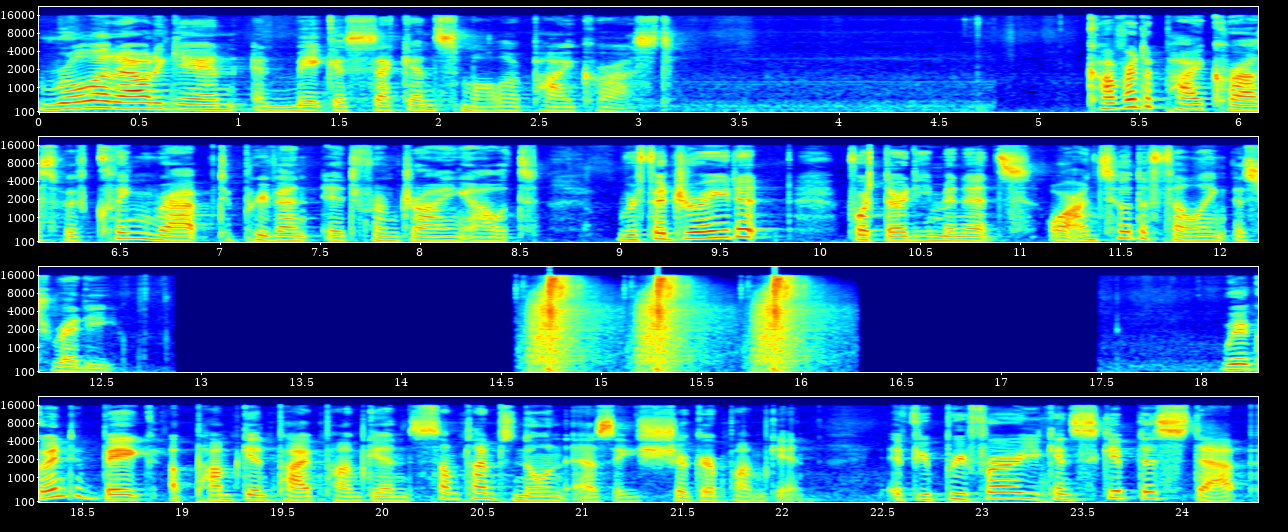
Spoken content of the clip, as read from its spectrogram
roll it out again, and make a second smaller pie crust. Cover the pie crust with cling wrap to prevent it from drying out. Refrigerate it for 30 minutes or until the filling is ready. We're going to bake a pumpkin pie pumpkin, sometimes known as a sugar pumpkin. If you prefer, you can skip this step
